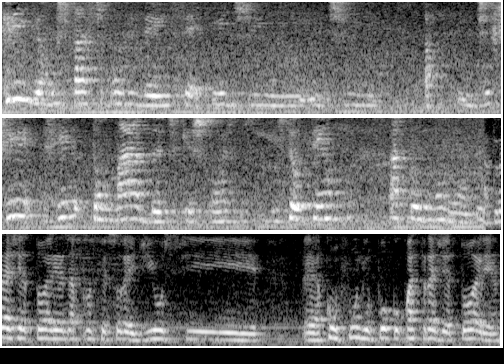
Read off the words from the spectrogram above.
cria um espaço de convivência e de, de, de re, retomada de questões do, do, seu tempo a todo momento. A trajetória da professora Edil se é, confunde um pouco com a trajetória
